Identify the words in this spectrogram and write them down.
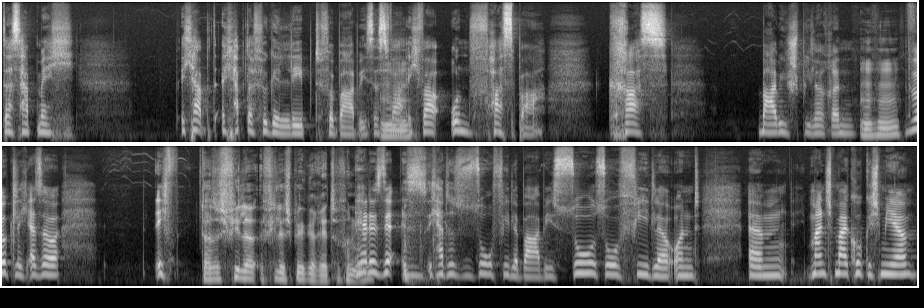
Das hat mich, ich habe ich hab dafür gelebt für Barbies. Es war, ich war unfassbar krass Barbie-Spielerin. Wirklich, also ich, Das ist viele, viele Spielgeräte von ich, ihr. hatte sehr, es ist- ich hatte so viele Barbies, so, so viele. Und ähm, manchmal gucke ich mir,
